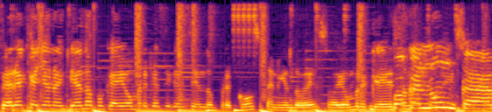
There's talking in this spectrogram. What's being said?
Pero es que yo no entiendo porque hay hombres que siguen siendo precoz teniendo eso. Hay hombres que. Porque nunca,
